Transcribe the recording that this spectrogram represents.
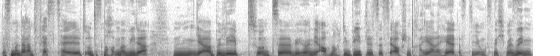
dass man daran festhält und es noch immer wieder mh, mm, ja, belebt. Und äh, wir hören ja auch noch die Beatles, ist ja auch schon drei Jahre her, dass die Jungs nicht mehr singen.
